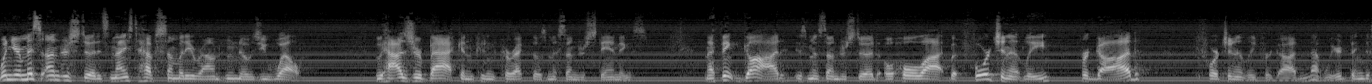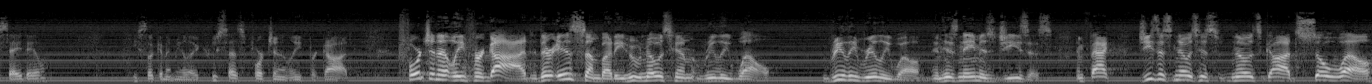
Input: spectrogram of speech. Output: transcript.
When you're misunderstood, it's nice to have somebody around who knows you well, who has your back and can correct those misunderstandings. And I think God is misunderstood a whole lot. But fortunately for God, fortunately for God, isn't that weird thing to say, Dale? He's looking at me like, who says fortunately for God? Fortunately for God, there is somebody who knows him really well. Really, really well. And his name is Jesus. In fact, Jesus knows his knows God so well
